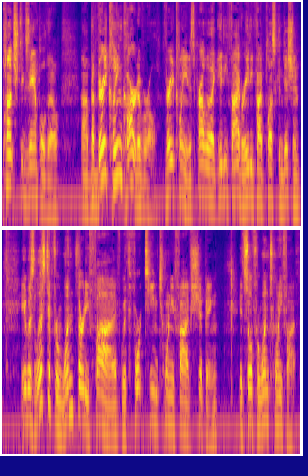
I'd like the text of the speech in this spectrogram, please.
punched example though. Uh, but very clean card overall. Very clean. It's probably like 85 or 85 plus condition. It was listed for 135 with 1425 shipping. It sold for 125.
